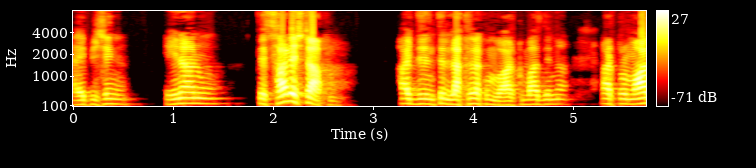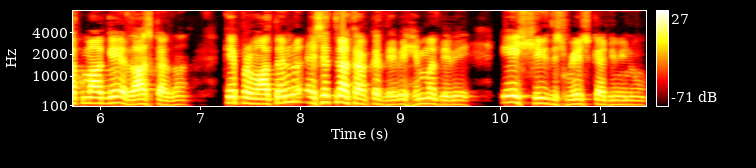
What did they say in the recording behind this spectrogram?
ਆਈਪੀ ਸਿੰਘ, ਇਹਨਾਂ ਨੂੰ ਤੇ ਸਾਰੇ ਸਟਾਫ ਨੂੰ ਅੱਜ ਦੇ ਦਿਨ ਤੇ ਲੱਖ ਲੱਖ ਮੁਬਾਰਕਬਾਦ ਦਿੰਦਾ ਔਰ ਪ੍ਰਮਾਤਮਾ ਅੱਗੇ ਅਰਦਾਸ ਕਰਦਾ ਕਿ ਪ੍ਰਮਾਤਮਾ ਨੂੰ ਇਸੇ ਤਰ੍ਹਾਂ ਤਾਕਤ ਦੇਵੇ, ਹਿੰਮਤ ਦੇਵੇ ਇਹ ਸ਼੍ਰੀ ਦਸ਼ਮੇਸ਼ ਅਕੈਡਮੀ ਨੂੰ,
